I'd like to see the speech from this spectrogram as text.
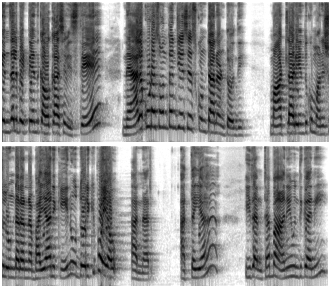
గింజలు పెట్టేందుకు అవకాశం ఇస్తే నేల కూడా సొంతం చేసేసుకుంటానంటోంది. మాట్లాడేందుకు మనుషులు ఉండరన్న భయానికి నువ్వు దొరికిపోయావు అన్నారు. అత్తయ్య ఇదంతా బాగానే ఉంది కానీ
